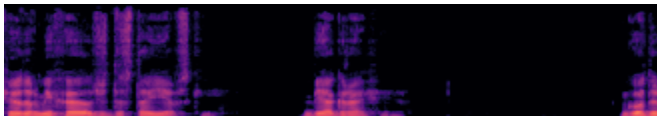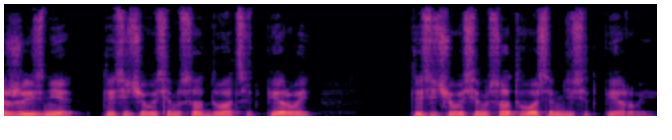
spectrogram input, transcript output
Федор Михайлович Достоевский. Биография. Годы жизни 1821-1881.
